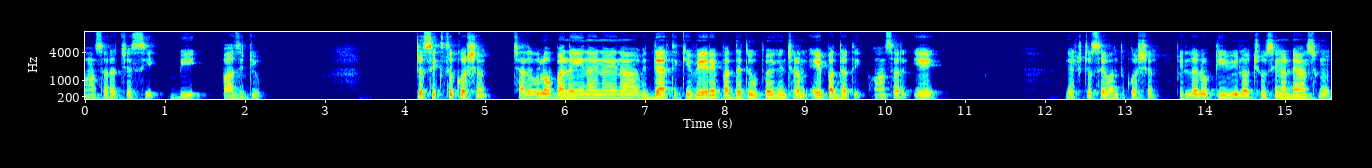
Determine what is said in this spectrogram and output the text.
ఆన్సర్ వచ్చేసి బి పాజిటివ్. సిక్స్త్ క్వశ్చన్ చదువులో బలహీనమైన విద్యార్థికి వేరే పద్ధతి ఉపయోగించడం ఏ పద్ధతి? Answer A. Next seventh question పిల్లలు టీవీలో చూసిన డ్యాన్స్ను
